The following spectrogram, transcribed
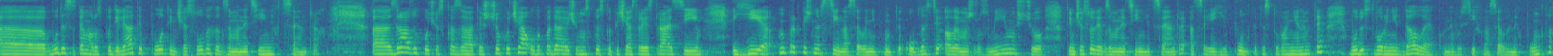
е, Буде система розподіляти по тимчасових екзаменаційних центрах. Зразу хочу сказати, що, хоча у випадаючому списку під час реєстрації є ну практично всі населені пункти області, але ми ж розуміємо, що тимчасові екзаменаційні центри, а це і є пункти тестування НМТ, будуть створені далеко не в усіх населених пунктах,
